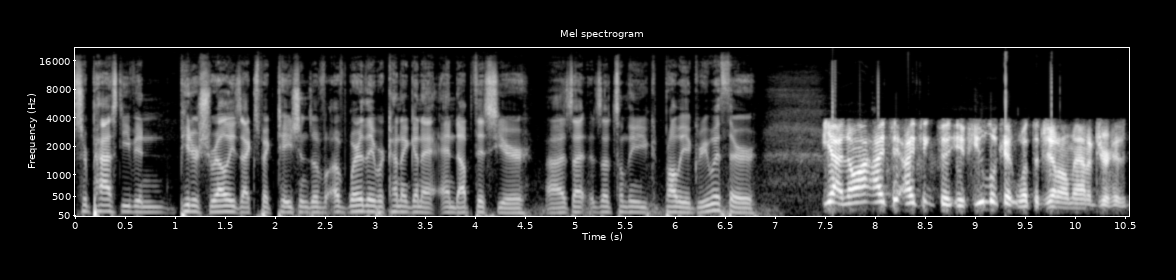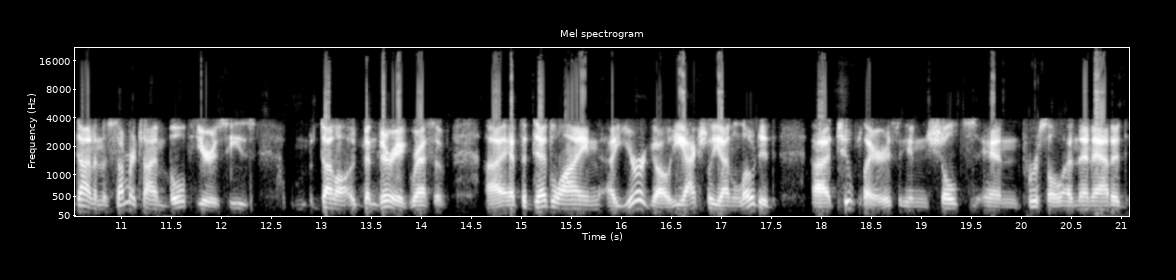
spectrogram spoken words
Surpassed even Peter Chiarelli's expectations of, of where they were kind of going to end up this year. Uh, is that is that something you could probably agree with, or Yeah, no, I, th- I think that if you look at what the general manager has done in the summertime, both years he's done all, been very aggressive. Uh, at the deadline a year ago, he actually unloaded uh, two players in Schultz and Purcell, and then added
